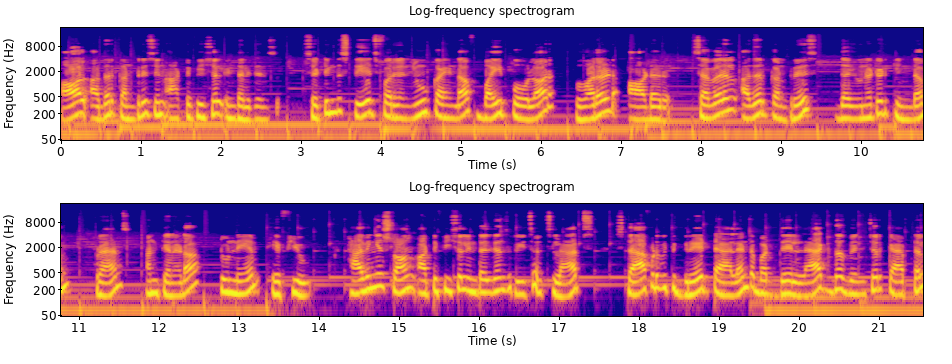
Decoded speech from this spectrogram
all other countries in artificial intelligence, setting the stage for a new kind of bipolar world order. Several other countries, the United Kingdom, France, and Canada, to name a few, having a strong artificial intelligence research labs staffed with great talent but they lack the venture capital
